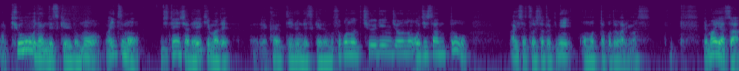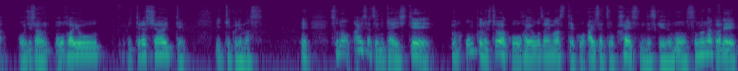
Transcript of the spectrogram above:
まあ、今日なんですけれども、まあ、いつも自転車で駅まで通っているんですけれども、そこの駐輪場のおじさんと挨拶をした時に思ったことがあります。で毎朝、おじさん、おはよう、いってらっしゃいって言ってくれます。で、その挨拶に対して、まあ、多くの人はこう、おはようございますってこう、挨拶を返すんですけれども、その中で、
